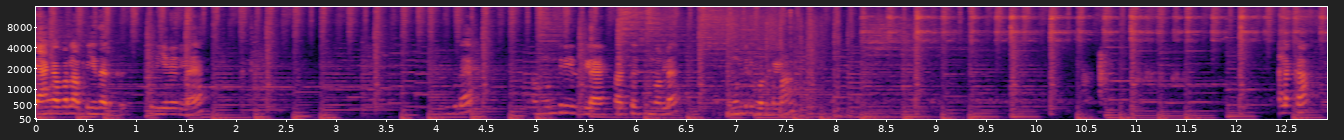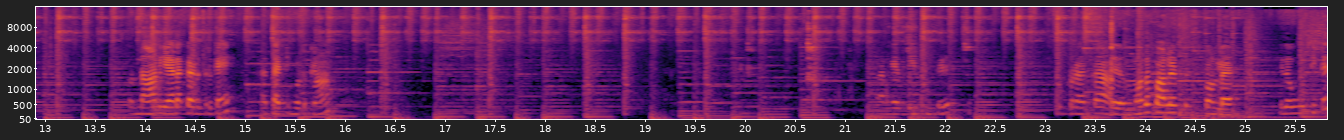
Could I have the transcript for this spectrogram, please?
தேங்காய் பால் அப்படியே தான் இருக்குது கிரியவே இல்லை. இதில் முந்திரி இருக்குல்ல பத்து வச்சுருந்தோம்ல முந்திரி போட்டுக்கலாம். ஒரு நாலு ஏலக்காய் எடுத்திருக்கேன். அதை தட்டி போட்டுக்கலாம். நாங்கள் எப்படி இருக்குது. சூப்பராக்கா முத பால் எடுத்துருக்கோம்ல இதை ஊற்றிட்டு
